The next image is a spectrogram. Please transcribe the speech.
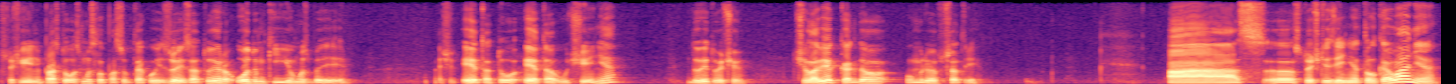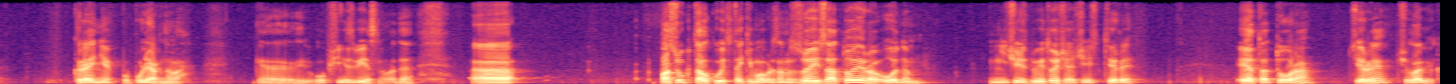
с точки зрения простого смысла посук такой, зой затейра одам киемус бэйр. Значит, это, то, это учение, двоеточие, человек, когда умрет в шатре. А с, э, с точки зрения толкования, крайне популярного, э, общеизвестного, да, э, посук толкуется таким образом. Зои за Тойра одам. Не через двоеточие, а через тире. Это Тора, тире, человек.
